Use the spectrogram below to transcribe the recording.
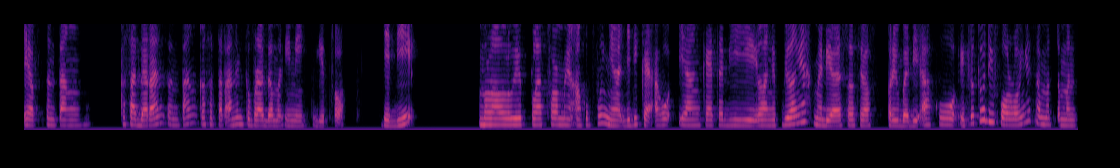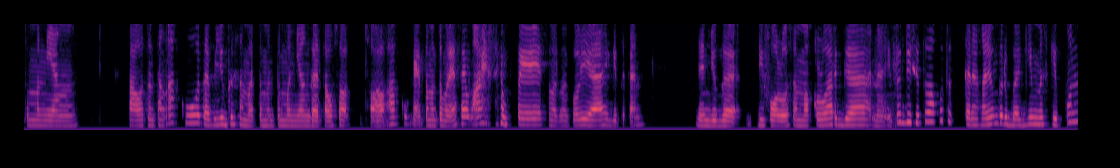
ya tentang kesadaran tentang kesetaraan dan keberagaman ini gitu. Jadi melalui platform yang aku punya, jadi kayak aku yang kayak tadi Langit bilang ya, media sosial pribadi aku, itu tuh di follow-nya sama teman-teman yang tahu tentang aku, tapi juga sama teman-teman yang nggak tahu so soal aku, kayak teman-teman SMA, SMP, teman-teman kuliah gitu kan. Dan juga di follow sama keluarga. Nah itu di situ aku kadang-kadang berbagi meskipun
